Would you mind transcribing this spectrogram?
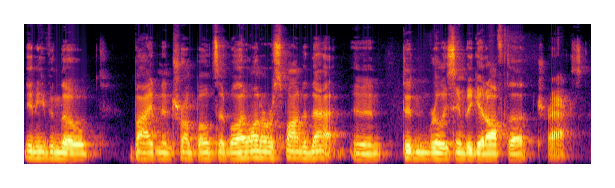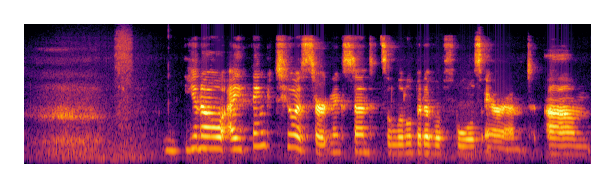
And even though Biden and Trump both said, Well, I want to respond to that, and it didn't really seem to get off the tracks. You know, I think to a certain extent it's a little bit of a fool's errand. Um,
